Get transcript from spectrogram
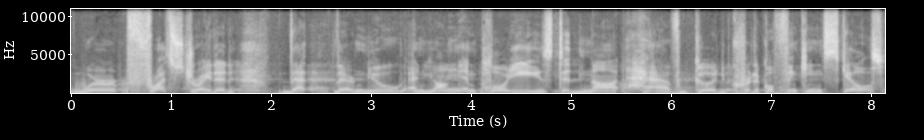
were frustrated that their new and young employees did not have good critical thinking skills.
